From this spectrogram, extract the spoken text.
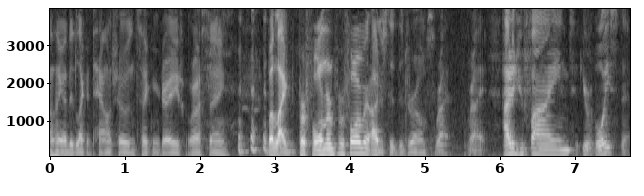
I think I did like a talent show in second grade where I sang. but like performing, performing, I just did the drums. Right. Right. How did you find your voice then?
